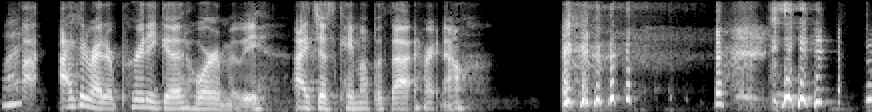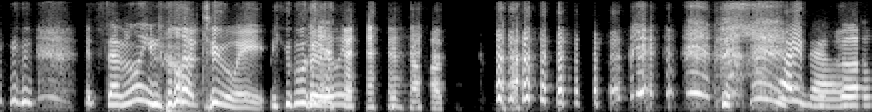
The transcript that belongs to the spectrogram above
What? I, I could write a pretty good horror movie. I just came up with that right now. it's definitely not too late. You literally I know.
